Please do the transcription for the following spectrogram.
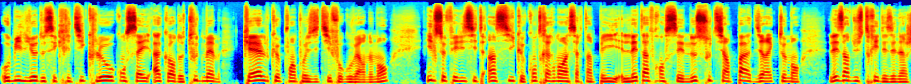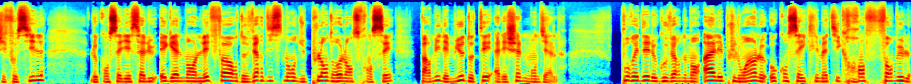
Au milieu de ces critiques, le Haut Conseil accorde tout de même quelques points positifs au gouvernement. Il se félicite ainsi que, contrairement à certains pays, l'État français ne soutient pas directement les industries des énergies fossiles. Le conseiller salue également l'effort de verdissement du plan de relance français, parmi les mieux dotés à l'échelle mondiale. Pour aider le gouvernement à aller plus loin, le Haut Conseil climatique formule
